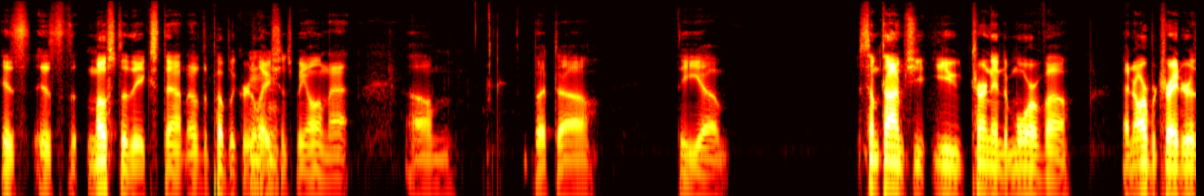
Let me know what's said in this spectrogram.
is is the, most of the extent of the public relations mm-hmm. beyond that. Um, but uh, the uh, sometimes you, you turn into more of a an arbitrator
